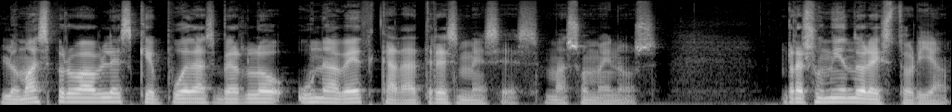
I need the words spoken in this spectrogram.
lo más probable es que puedas verlo una vez cada tres meses, más o menos. Resumiendo la historia,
